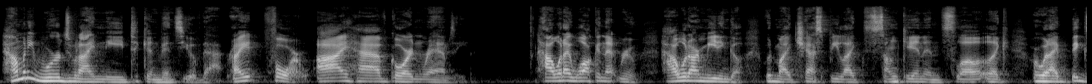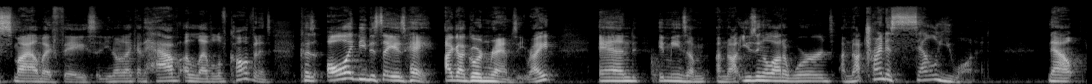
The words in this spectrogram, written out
how many words would I need to convince you of that, right? Four. I have Gordon Ramsay. How would I walk in that room? How would our meeting go? Would my chest be like sunken and slow, like, or would I big smile my face? And you know, like I'd have a level of confidence because all I need to say is, "Hey, I got Gordon Ramsay," right? And it means I'm I'm not using a lot of words. I'm not trying to sell you on it. Now,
